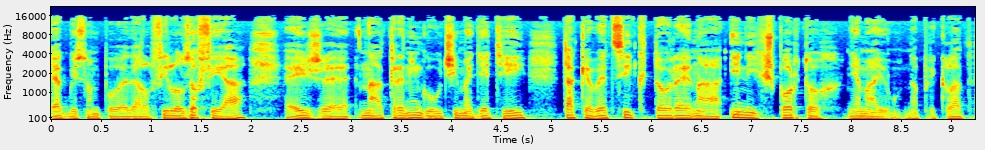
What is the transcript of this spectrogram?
jak by som povedal, filozofia, hej, že na tréningu učíme deti také veci, ktoré na iných športoch nemajú. Napríklad e,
